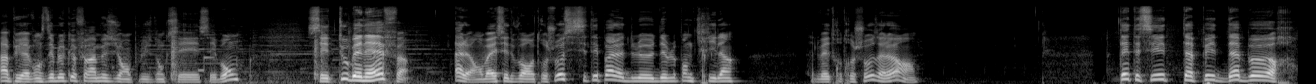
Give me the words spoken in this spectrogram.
Ah, puis elles vont se débloquer au fur et à mesure en plus, donc c'est bon. C'est tout bénef. Alors, on va essayer de voir autre chose. Si c'était pas le, développement de Krillin, ça devait être autre chose alors. Peut-être essayer de taper d'abord.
